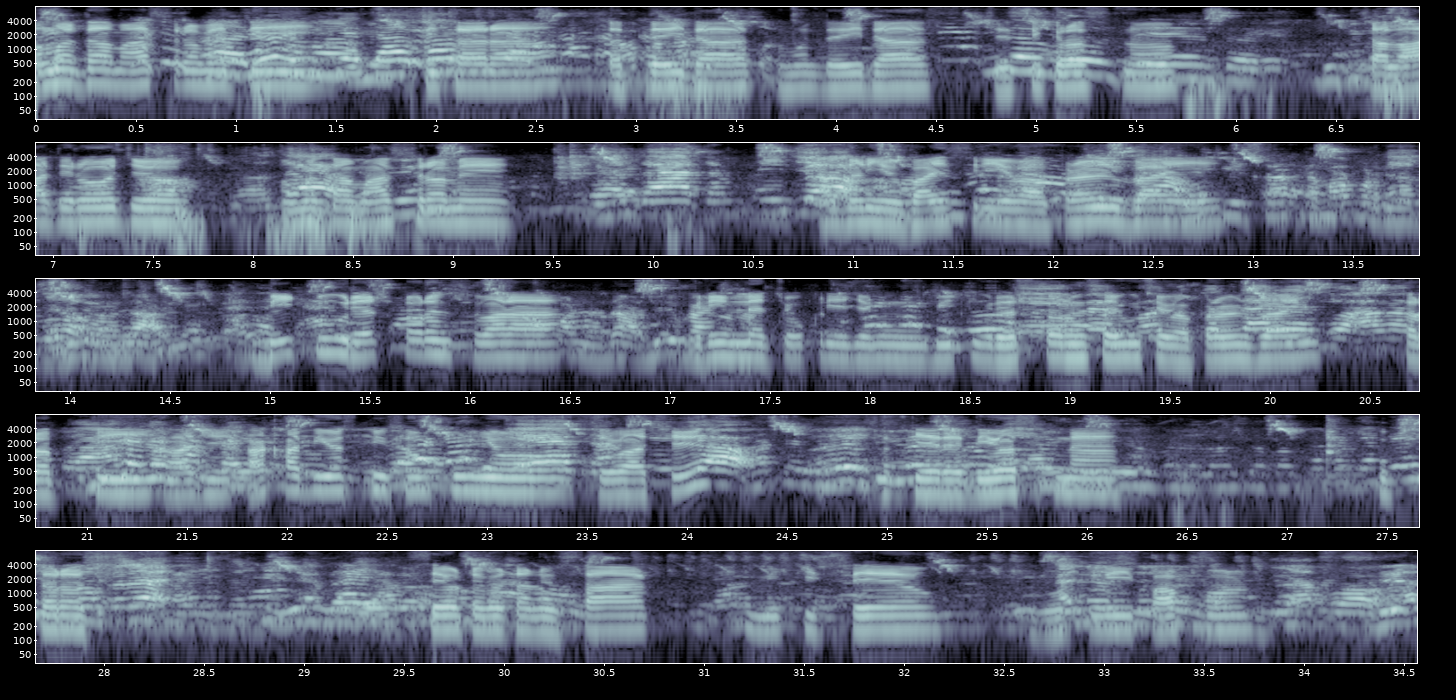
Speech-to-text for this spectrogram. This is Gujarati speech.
અમરધામ આશ્રમેથી સીતારા સદયદાસ અમરદયદાસ જય શ્રી કૃષ્ણ. ચાલો, આજ રોજ અમરધામ આશ્રમે આદરણીય ભાઈ શ્રી એવા પ્રવીણભાઈ બીટુ રેસ્ટોરન્ટ દ્વારા ગ્રીનલેન્ડ ચોકડીએ જેનું બીટુ રેસ્ટોરન્ટ આવ્યું છે એવા પ્રવીણભાઈ. તરફથી આજે આખા દિવસની સંપૂર્ણ સેવા છે. અત્યારે દિવસના ખૂબ સરસ સેવ ટમેટાનું શાક, મીઠી સેવ, રોટલી, પાપડ,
